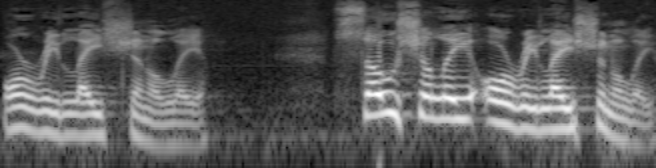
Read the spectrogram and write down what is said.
or relationally. Socially or relationally.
